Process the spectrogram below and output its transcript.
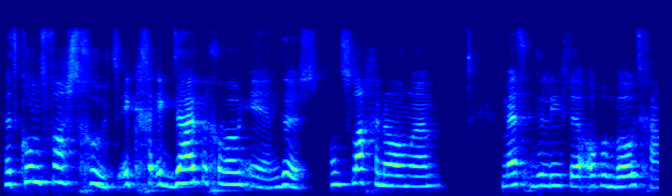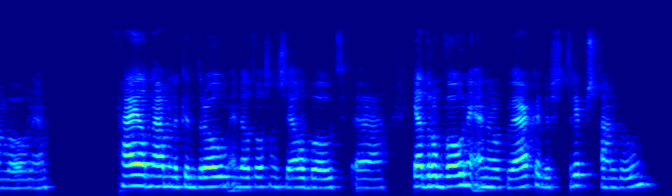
het komt vast goed. Ik, ik duik er gewoon in. Dus ontslag genomen, met de liefde op een boot gaan wonen. Hij had namelijk een droom en dat was een zeilboot. Uh, ja, erop wonen en erop werken, dus trips gaan doen.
